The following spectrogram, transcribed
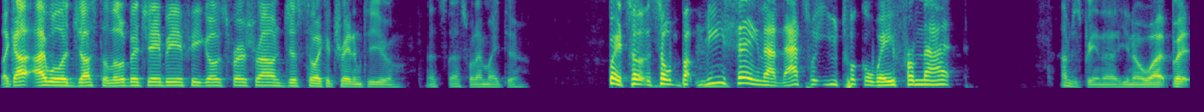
like I, I will adjust a little bit, JB, if he goes first round, just so I could trade him to you. That's that's what I might do. Wait, so so but me saying that that's what you took away from that? I'm just being a you know what, but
